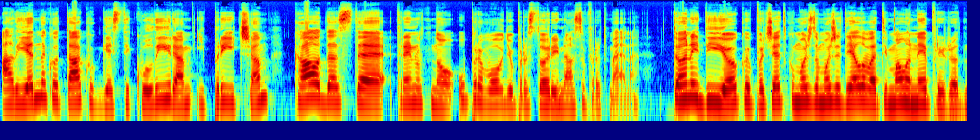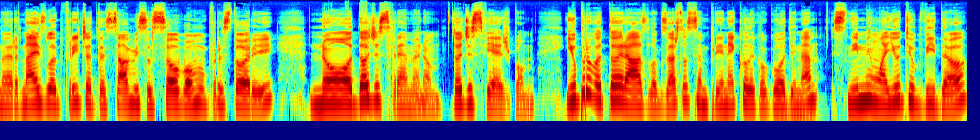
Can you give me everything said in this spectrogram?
ali jednako tako gestikuliram i pričam kao da ste trenutno upravo ovdje u prostoriji nasuprot mene. To je onaj dio koji u početku možda može djelovati malo neprirodno jer na izgled pričate sami sa sobom u prostoriji, no dođe s vremenom, dođe s vježbom. I upravo to je razlog zašto sam prije nekoliko godina snimila YouTube video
